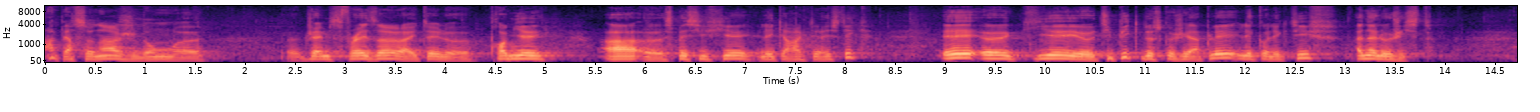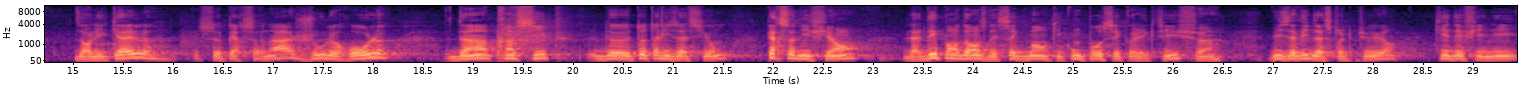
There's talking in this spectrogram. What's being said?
un personnage dont James Fraser a été le premier à euh, spécifier les caractéristiques et euh, qui est euh, typique de ce que j'ai appelé les collectifs analogistes, dans lesquels ce personnage joue le rôle d'un principe de totalisation personnifiant la dépendance des segments qui composent ces collectifs hein, vis-à-vis -vis de la structure qui définit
